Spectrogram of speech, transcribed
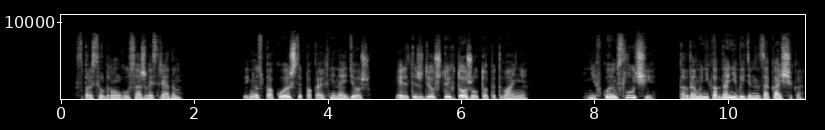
— спросил Дронго, усаживаясь рядом. «Ты не успокоишься, пока их не найдешь. Или ты ждешь, что их тоже утопят в ванне?» «Ни в коем случае. Тогда мы никогда не выйдем на заказчика.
